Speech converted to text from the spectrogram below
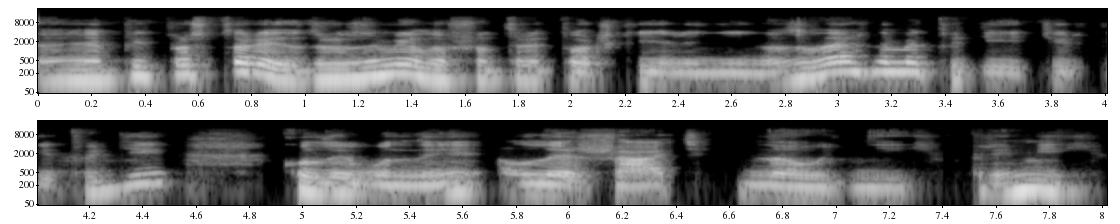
е, підпростори. Зрозуміло, що три точки є лінійно залежними тоді і тільки тоді, коли вони лежать на одній прямій.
